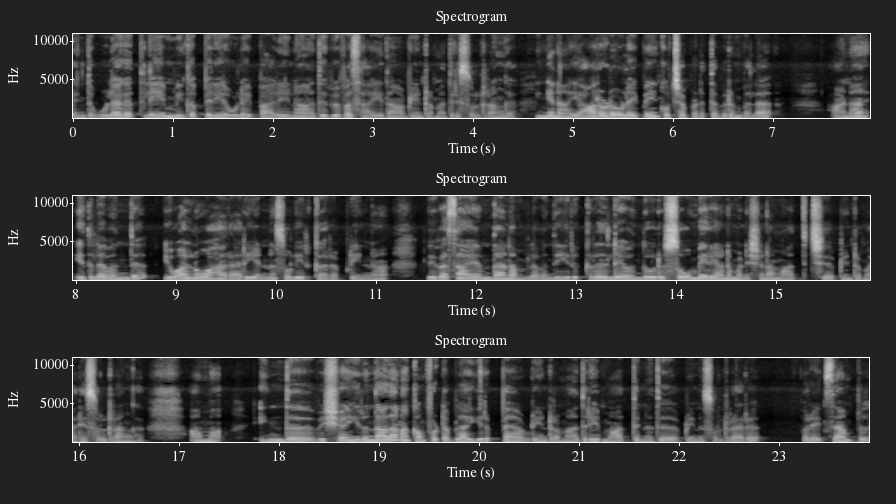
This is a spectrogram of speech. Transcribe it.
இந்த உலகத்திலேயே மிகப்பெரிய உழைப்பாளினா அது விவசாயி தான் அப்படின்ற மாதிரி சொல்கிறாங்க இங்கே நான் யாரோட உழைப்பையும் கொச்சப்படுத்த விரும்பலை. ஆனால் இதில் வந்து யுவால் நோவா ஹராரி என்ன சொல்லியிருக்காரு அப்படின்னா விவசாயம் தான் நம்மளை வந்து இருக்கிறதுலே வந்து ஒரு சோம்பேறியான மனுஷனாக மாற்றுச்சு அப்படின்ற மாதிரி சொல்கிறாங்க ஆமாம் இந்த விஷயம் இருந்தால் தான் நான் கம்ஃபர்டபுளாக இருப்பேன் அப்படின்ற மாதிரி மாற்றினது அப்படின்னு சொல்கிறாரு ஃபார் எக்ஸாம்பிள்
